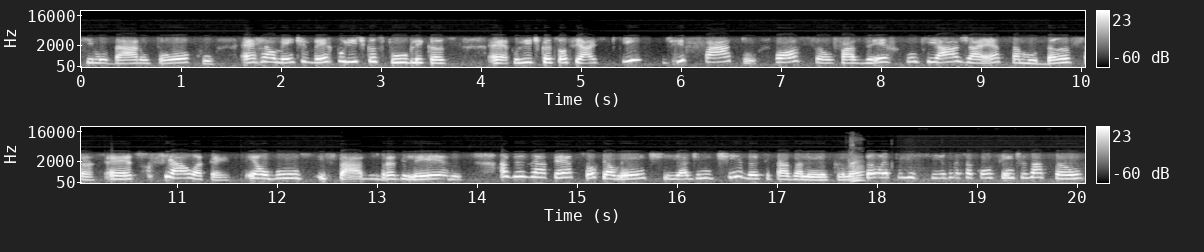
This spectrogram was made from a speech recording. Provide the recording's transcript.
que mudar um pouco é realmente ver políticas públicas, é, políticas sociais que de fato possam fazer com que haja essa mudança é, social até. Em alguns estados brasileiros, às vezes é até socialmente admitido esse casamento, né? Ah. Então é preciso essa conscientização,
